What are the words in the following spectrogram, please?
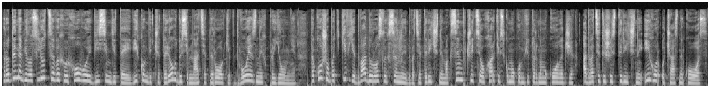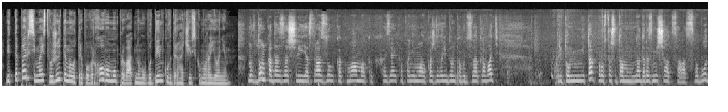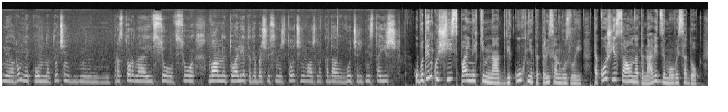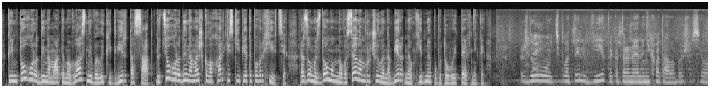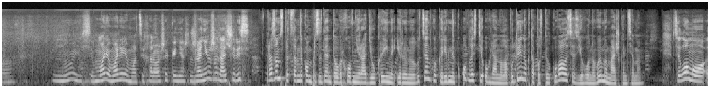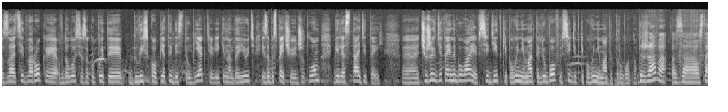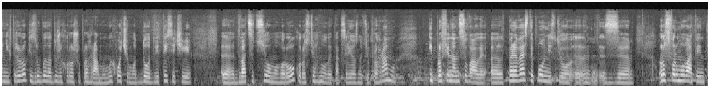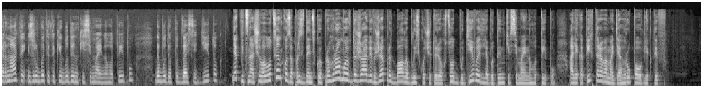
Родина Білослюдцевих виховує вісім дітей віком від 4 до 17 років. Двоє з них прийомні. Також у батьків є два дорослих сини. 20-річний Максим вчиться у Харківському комп'ютерному коледжі, а 26-річний Ігор учасник ООС. Відтепер сімейство житиме у триповерховому приватному будинку в Дергачівському районі. Ну, в дом, когда зашли, я сразу, как мама, как хозяйка, понимаю, у каждого ребенка будет своя кровать. Притом не так просто, что там надо размещаться, а свободные огромные комнаты, очень м, просторная и все, все, ванны, туалеты для большой семьи. Это очень важно, когда в очередь не стоишь. У будинку шість спальних кімнат, дві кухні та три санвузли. Також є сауна та навіть зимовий садок. Крім того, родина матиме власний великий двір та сад. До цього родина мешкала в харківській п'ятиповерхівці. Разом із домом новоселам вручили набір необхідної побутової техніки. Жду теплоты, любви, той, которой, наверное, не хватало больше всего. Ну и все. Море, море эмоций хороших, конечно же. Они уже начались. Разом з представником президента у Верховній Раді України Іриною Луценко керівник області оглянула будинок та поспілкувалася з його новими мешканцями. В цілому за ці два роки вдалося закупити близько 50 об'єктів, які надають і забезпечують житлом біля 100 дітей. Е, Чужих дітей не буває. Всі дітки повинні мати любов, і всі дітки повинні мати турботу. Держава за останні три роки зробила дуже хорошу програму. Ми хочемо до 2027 року розтягнули так серйозно цю програму і профінансували е, перевести повністю е, з розформувати інтернати і зробити такі будинки сімейного типу, де буде по 10 діток. Як відзначила Луценко, за президентською програмою в державі вже придбали близько 400 будівель для будинків сімейного типу. Аліка Піхтерева, медіагрупа Об'єктив.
